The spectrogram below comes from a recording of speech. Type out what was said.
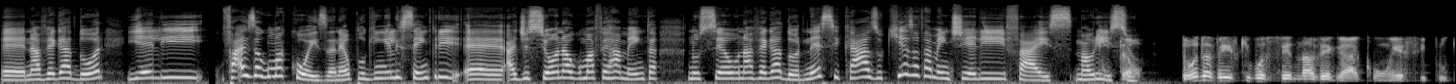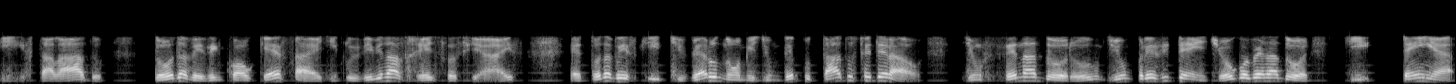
é, navegador e ele faz alguma coisa, né? O plugin ele sempre é, adiciona alguma ferramenta no seu navegador. Nesse caso, o que exatamente ele faz, Maurício? Então, toda vez que você navegar com esse plugin instalado, toda vez em qualquer site, inclusive nas redes sociais, é toda vez que tiver o nome de um deputado federal, de um senador ou de um presidente ou governador que tenha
